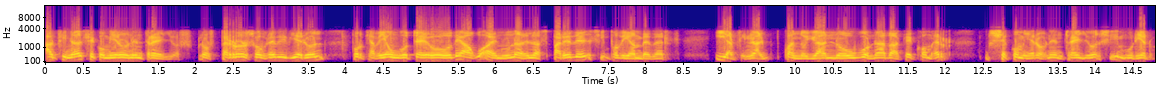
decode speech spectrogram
al final se comieron entre ellos. Los perros sobrevivieron porque había un goteo de agua en una de las paredes y podían beber. Y al final, cuando ya no hubo nada que comer, se comieron entre ellos y murieron.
